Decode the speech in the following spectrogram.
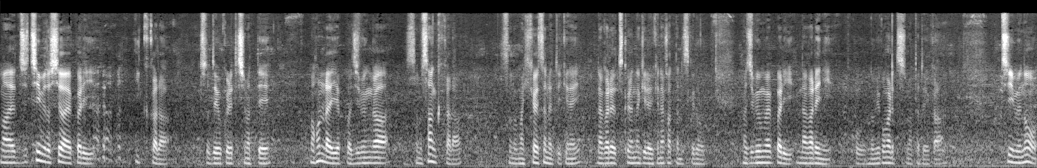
まあ、チームとしてはやっぱり1区からちょっと出遅れてしまって、まあ、本来やっぱ自分がその3区からその巻き返さないといけない流れを作らなければいけなかったんですけど、まあ、自分もやっぱり流れにこう飲み込まれてしまったというかチームの、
